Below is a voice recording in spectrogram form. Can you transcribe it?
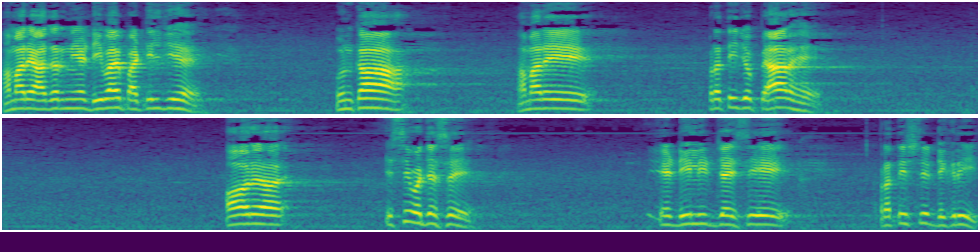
हमारे आदरणीय डीवाई पाटिल जी है, उनका हमारे प्रति जो प्यार है और इसी वजह से ये डी जैसी प्रतिष्ठित डिग्री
